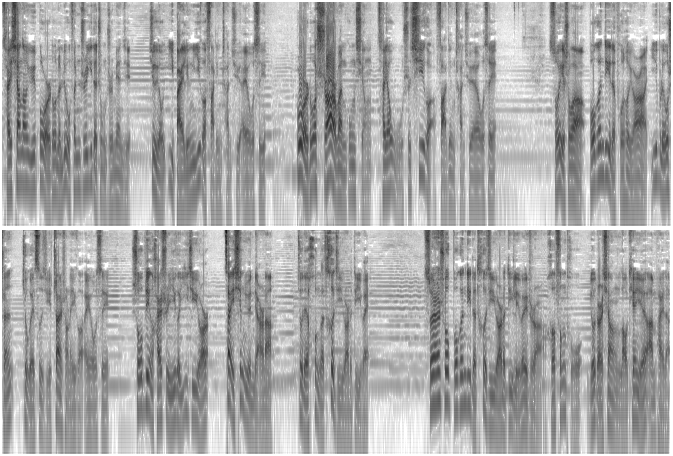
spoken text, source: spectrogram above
才相当于波尔多的六分之一的种植面积，就有一百零一个法定产区 AOC。波尔多十二万公顷才有五十七个法定产区 AOC，所以说啊，勃艮第的葡萄园啊，一不留神就给自己占上了一个 AOC，说不定还是一个一级园，再幸运点呢，就得混个特级园的地位。虽然说勃艮第的特级园的地理位置啊和风土有点像老天爷安排的，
